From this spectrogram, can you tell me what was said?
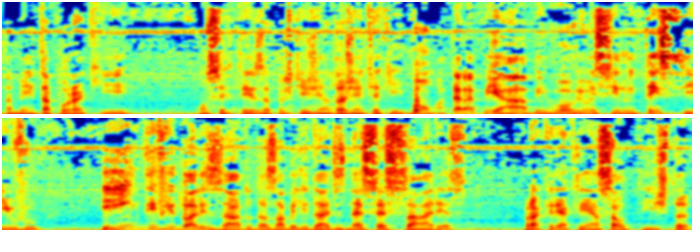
também está por aqui, com certeza prestigiando a gente aqui. Bom, a terapia ABA envolve um ensino intensivo e individualizado das habilidades necessárias para que a criança autista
